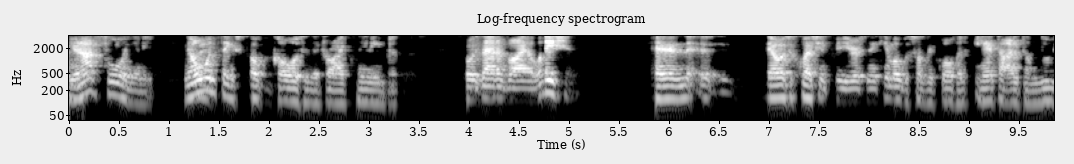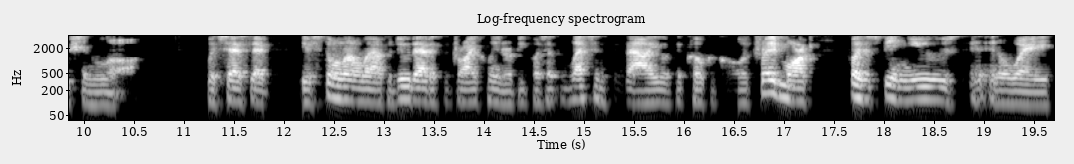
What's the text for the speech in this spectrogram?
you're not fooling anybody. No Right. one thinks Coca-Cola is in the dry cleaning business. So is that a violation? And uh, that was a question for years, and they came up with something called an anti-dilution law, which says that you're still not allowed to do that as the dry cleaner because it lessens the value of the Coca-Cola trademark because it's being used in, in a way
